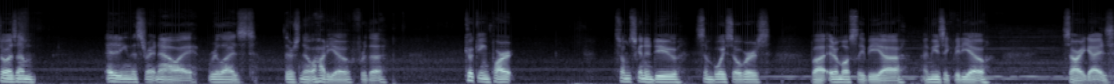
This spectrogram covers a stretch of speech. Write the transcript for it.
So as I'm editing this right now, I realized there's no audio for the cooking part. So I'm just gonna do some voiceovers, but it'll mostly be a, a music video. Sorry guys.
